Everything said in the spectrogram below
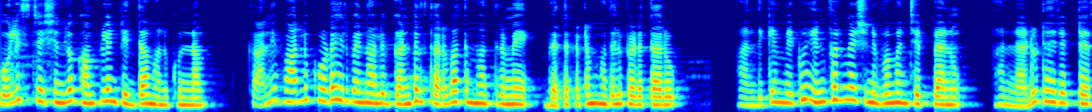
పోలీస్ స్టేషన్లో కంప్లైంట్ ఇద్దాం అనుకున్నాం. కానీ వాళ్ళు కూడా ఇరవై నాలుగు గంటల తర్వాత మాత్రమే వెతకటం మొదలు పెడతారు అందుకే మీకు ఇన్ఫర్మేషన్ ఇవ్వమని చెప్పాను అన్నాడు డైరెక్టర్.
